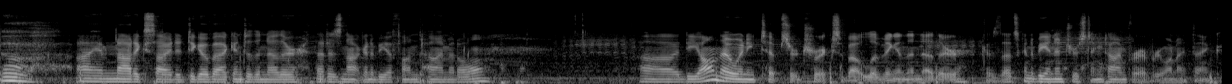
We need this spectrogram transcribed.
Oh, I am not excited to go back into the nether. That is not going to be a fun time at all. Uh, do y'all know any tips or tricks about living in the nether? Because that's going to be an interesting time for everyone, I think.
